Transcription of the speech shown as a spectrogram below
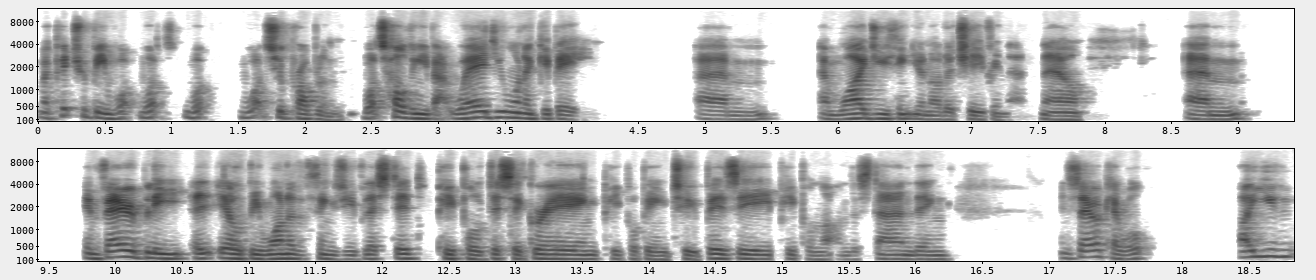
my pitch would be, what what what what's your problem? What's holding you back? Where do you want to be? um, and why do you think you're not achieving that? Now, um, invariably, it'll be one of the things you've listed, people disagreeing, people being too busy, people not understanding, and say, okay, well, are you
